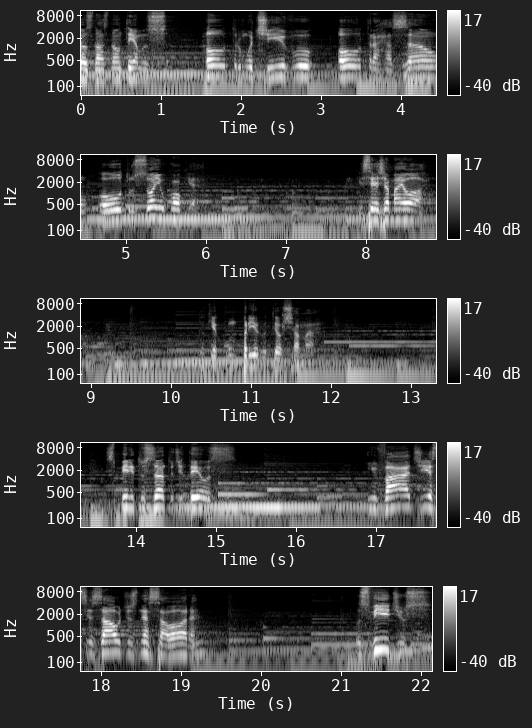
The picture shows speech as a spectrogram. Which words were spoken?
Deus, nós não temos outro motivo, outra razão, outro sonho qualquer que seja maior do que cumprir o teu chamar. Espírito Santo de Deus, invade esses áudios nessa hora, os vídeos,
